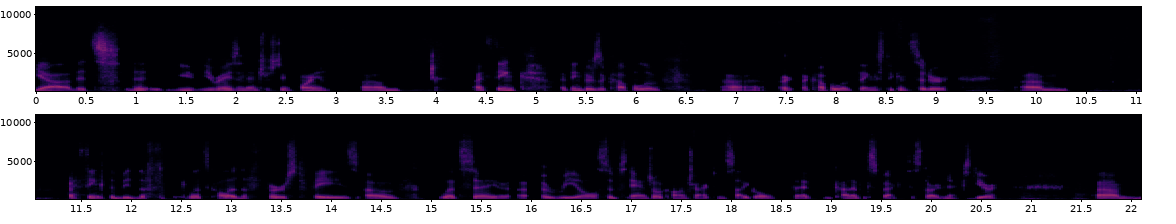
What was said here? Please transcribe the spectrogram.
yeah, that's that you, you raise an interesting point. Um, I think I think there's a couple of uh, a, a, couple of things to consider. Um, I think the the let's call it the first phase of let's say a, a, real substantial contracting cycle that we kind of expect to start next year. Um,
